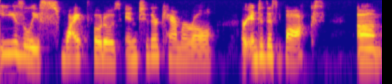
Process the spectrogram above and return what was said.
easily swipe photos into their camera roll or into this box um,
